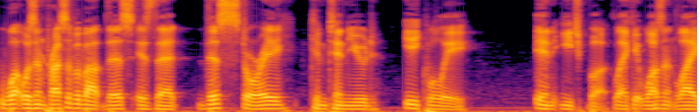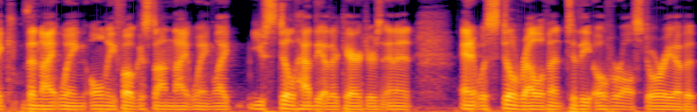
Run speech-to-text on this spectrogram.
what was impressive about this is that this story continued equally in each book. Like it wasn't like the Nightwing only focused on Nightwing. Like you still had the other characters in it, and it was still relevant to the overall story of it.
